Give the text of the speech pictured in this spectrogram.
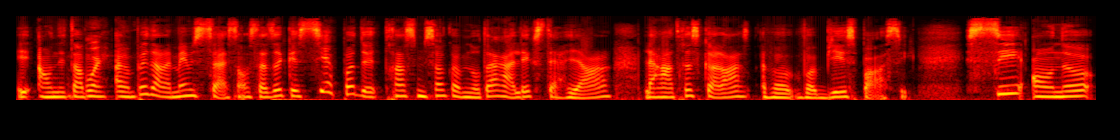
Et on est en- Ouais. un peu dans la même situation. C'est-à-dire que s'il n'y a pas de transmission communautaire à l'extérieur, la rentrée scolaire va, va bien se passer. Si on a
